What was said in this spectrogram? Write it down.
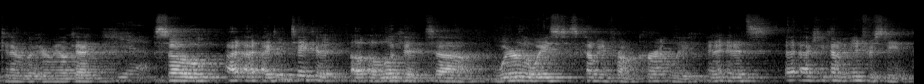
Can everybody hear me okay? Yeah. So I, I, I did take a, a, look at um, where the waste is coming from currently, and, and it's actually kind of interesting.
